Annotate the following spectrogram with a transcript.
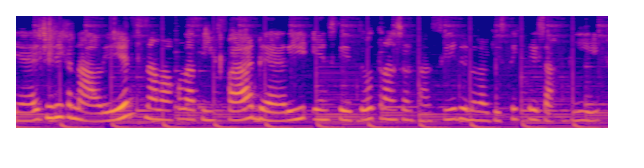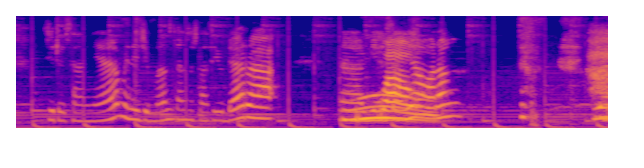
Ya, jadi kenalin, nama aku Latifa dari Institut Transportasi dan Logistik Trisakti. Jurusannya Manajemen Transportasi Udara. Nah, Wow. biasanya orang ya,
